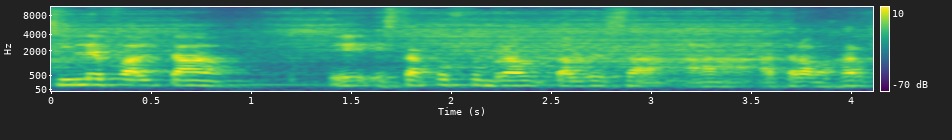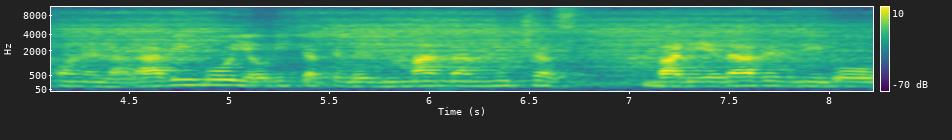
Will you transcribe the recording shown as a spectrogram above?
sí le falta eh, está acostumbrado tal vez a, trabajar con el arábigo y ahorita que les mandan muchas variedades, digo,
